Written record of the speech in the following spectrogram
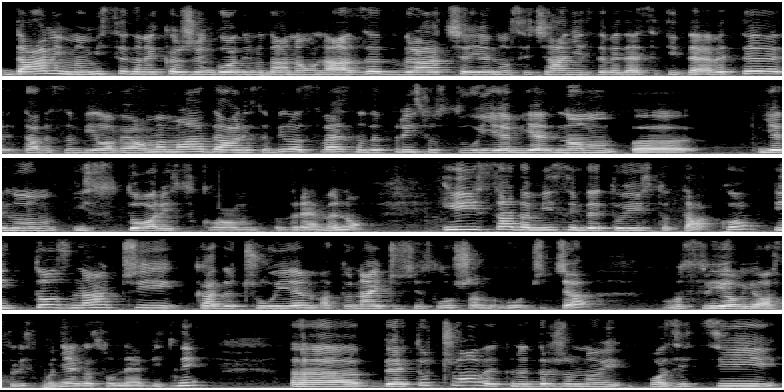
danima, misle da ne kažem godinu dana unazad, vraća jedno osjećanje iz 99. Tada sam bila veoma mlada, ali sam bila svesna da prisustvujem jednom, e, jednom istorijskom vremenu. I sada mislim da je to isto tako i to znači kada čujem, a to najčešće slušam Vučića, svi ovi ostali ispod njega su nebitni, da je to čovek na državnoj poziciji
